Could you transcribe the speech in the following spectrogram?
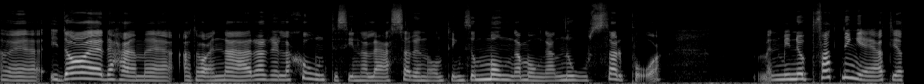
Eh, idag är det här med att ha en nära relation till sina läsare någonting som många, många nosar på. Men min uppfattning är att jag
